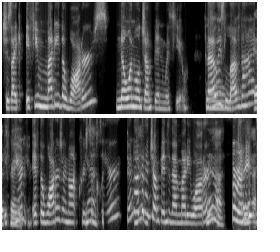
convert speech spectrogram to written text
She's like, if you muddy the waters, no one will jump in with you. And I always love that. If you're if the waters are not crystal yeah. clear, they're not yeah. going to jump into that muddy water. Yeah. Right. Yeah,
